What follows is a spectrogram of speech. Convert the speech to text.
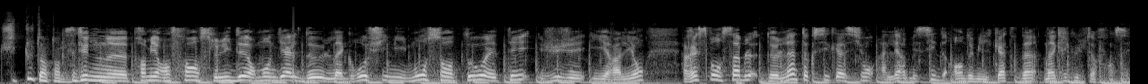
j'ai tout entendu. C'est une euh, première en France. Le leader mondial de l'agrochimie Monsanto a été jugé hier à Lyon, responsable de l'intoxication à l'herbicide en 2004 d'un agriculteur français.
